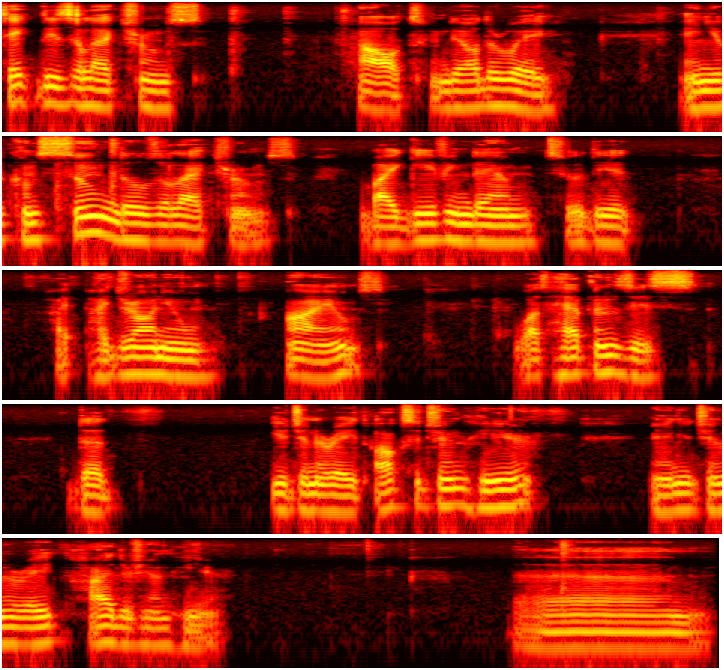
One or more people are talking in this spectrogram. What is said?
take these electrons out in the other way and you consume those electrons by giving them to the hydronium ions what happens is that you generate oxygen here and you generate hydrogen here. Um,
